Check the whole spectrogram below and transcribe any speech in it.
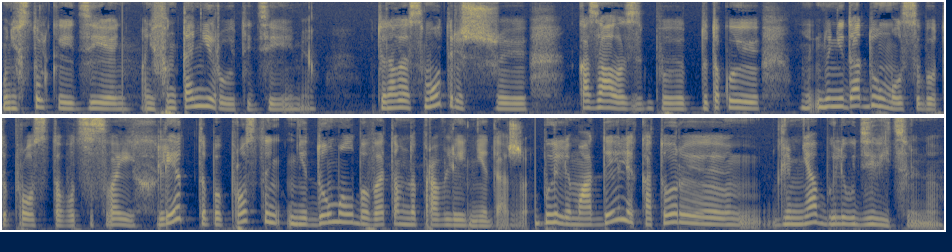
У них столько идей. Они фонтанируют идеями. Ты иногда смотришь, и казалось бы, до такой, ну, не додумался бы ты просто вот со своих лет, ты бы просто не думал бы в этом направлении даже. Были модели, которые для меня были удивительны,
